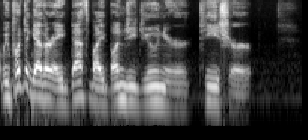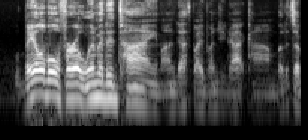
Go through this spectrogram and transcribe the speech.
We put together a Death by Bungee Jr. t shirt available for a limited time on deathbybungee.com. But it's a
